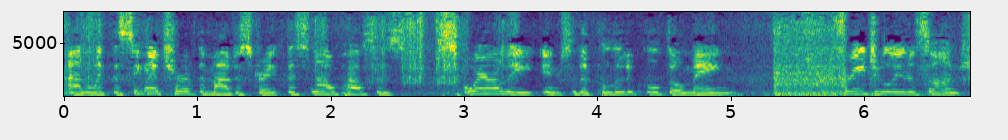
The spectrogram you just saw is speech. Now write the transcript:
and with the signature of the magistrate, this now passes squarely into the political domain. Free Julian Assange.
